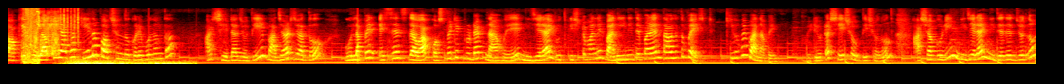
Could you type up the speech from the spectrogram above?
ত্বকে গোলাপি আভা কে না পছন্দ করে বলুন তো? আর সেটা যদি বাজারজাত গোলাপের এসেন্স দেওয়া কসমেটিক প্রোডাক্ট না হয়ে নিজেরাই উৎকৃষ্ট মানের বানিয়ে নিতে পারেন, তাহলে তো বেস্ট কীভাবে বানাবেন? ভিডিওটা শেষ অবধি শুনুন। আশা করি নিজেরাই নিজেদের জন্য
